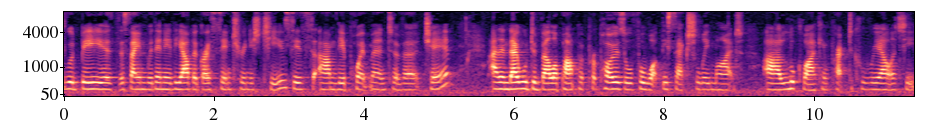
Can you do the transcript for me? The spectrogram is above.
would be as the same with any of the other growth centre initiatives is um, the appointment of a chair and then they will develop up a proposal for what this actually might uh, look like in practical reality.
